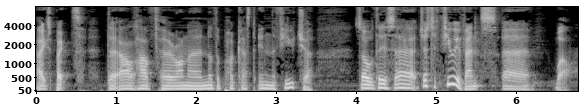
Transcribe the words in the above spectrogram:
I expect that I'll have her on another podcast in the future. So there's uh, just a few events. Uh, well,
